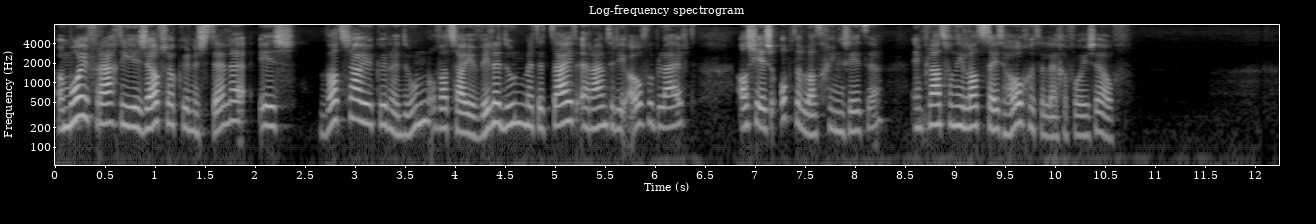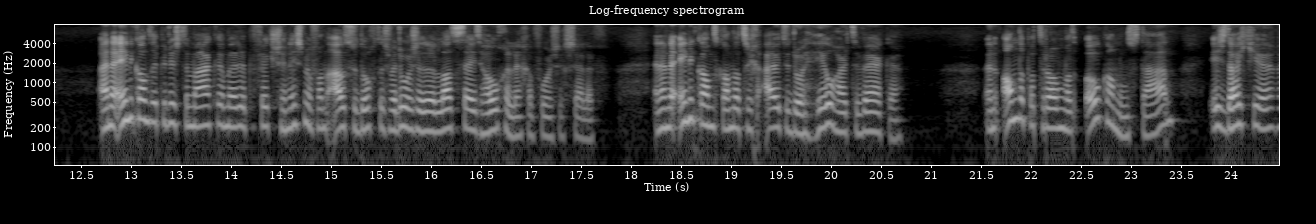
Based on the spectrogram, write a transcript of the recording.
Een mooie vraag die je jezelf zou kunnen stellen is: wat zou je kunnen doen of wat zou je willen doen met de tijd en ruimte die overblijft als je eens op de lat ging zitten in plaats van die lat steeds hoger te leggen voor jezelf? Aan de ene kant heb je dus te maken met het perfectionisme van oudste dochters, waardoor ze de lat steeds hoger leggen voor zichzelf. En aan de ene kant kan dat zich uiten door heel hard te werken. Een ander patroon wat ook kan ontstaan, is dat je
